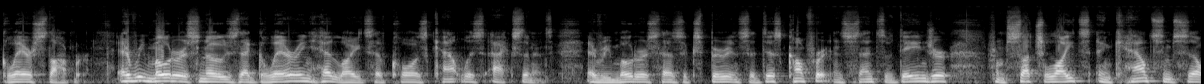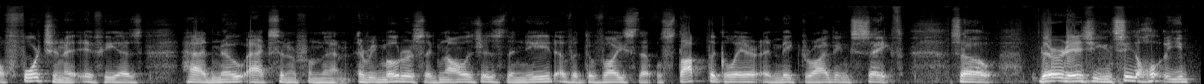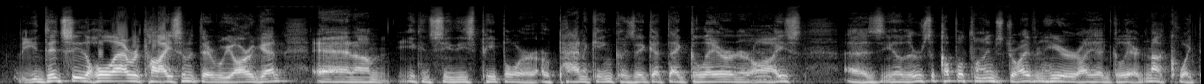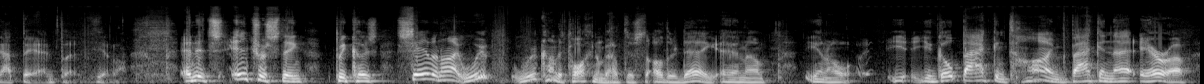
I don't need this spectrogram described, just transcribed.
glare stopper. Every motorist knows that glaring headlights have caused countless accidents. Every motorist has experienced a discomfort and sense of danger from such lights and counts himself fortunate if he has had no accident from them. Every motorist acknowledges the need of a device that will stop the glare and make driving safe. So there it is. You can see the whole, you you did see the whole advertisement. There we are again, and um, you can see these people are, are panicking because they got that glare in their eyes. As you know, there was a couple times driving here, I had glare. Not quite that bad, but you know. And it's interesting because Sam and I we're we're kind of talking about this the other day, and um, you know, you, you go back in time, back in that era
